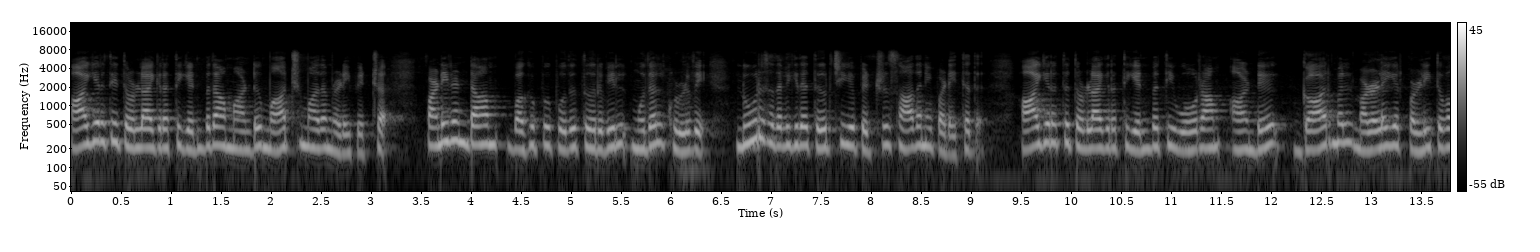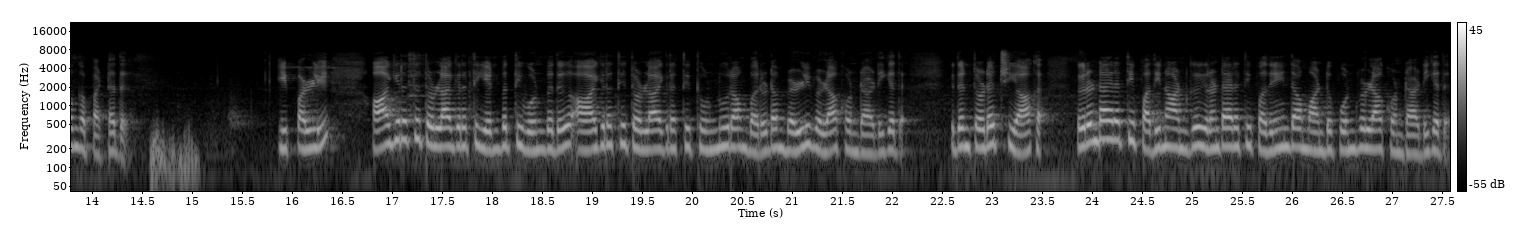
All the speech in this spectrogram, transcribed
ஆயிரத்தி தொள்ளாயிரத்தி எண்பதாம் ஆண்டு மார்ச் மாதம் நடைபெற்ற பனிரெண்டாம் வகுப்பு பொதுத் தேர்வில் முதல் குழுவே நூறு சதவிகித தேர்ச்சியை பெற்று சாதனை படைத்தது. ஆயிரத்து தொள்ளாயிரத்தி எண்பத்தி ஓராம் ஆண்டு கார்மல் மழலையர் பள்ளி துவங்கப்பட்டது. இப்பள்ளி ஆயிரத்தி தொள்ளாயிரத்தி எண்பத்தி ஒன்பது ஆயிரத்தி தொள்ளாயிரத்தி தொண்ணூறாம் வருடம் வெள்ளி விழா கொண்டாடியது. இதன் தொடர்ச்சியாக இரண்டாயிரத்தி பதினான்கு இரண்டாயிரத்தி பதினைந்தாம் ஆண்டு பொன்விழா கொண்டாடியது.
